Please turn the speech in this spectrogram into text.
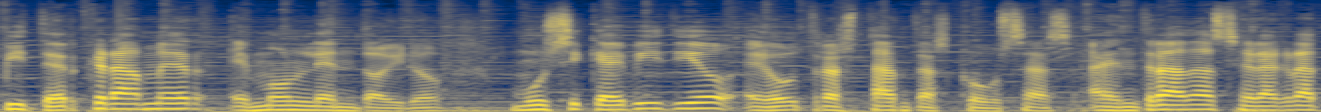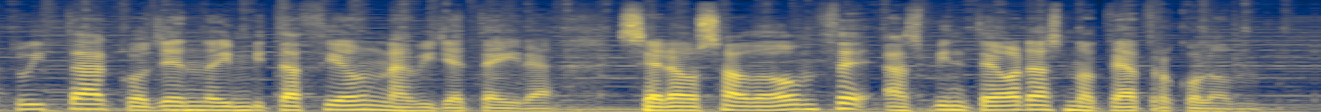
Peter Kramer e Mon Lendoiro, música e vídeo e outras tantas cousas. A entrada será gratuita collendo a invitación na billeteira. Será o sábado 11 ás 20 horas no Teatro Colón.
